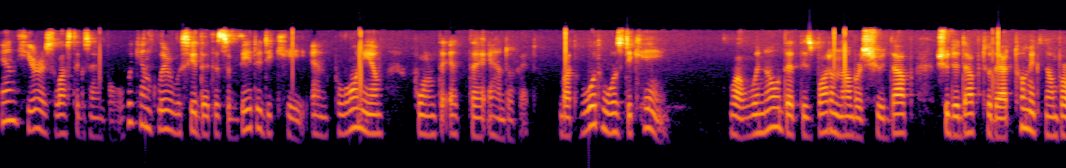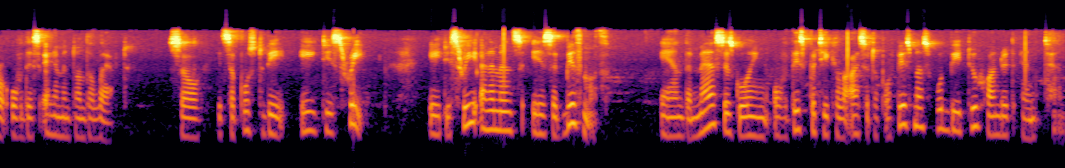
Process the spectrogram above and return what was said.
And here is last example. We can clearly see that it's a beta decay and polonium formed at the end of it. But what was decaying? Well, we know that these bottom numbers should up should adapt to the atomic number of this element on the left. So it's supposed to be 83. 83 elements is a bismuth, and the mass is going of this particular isotope of bismuth would be 210.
